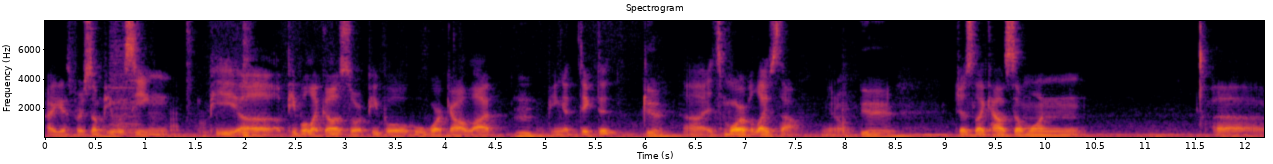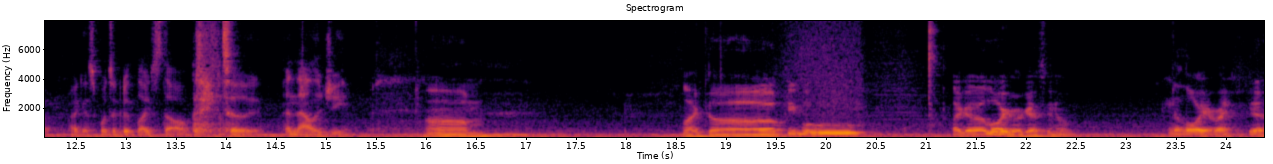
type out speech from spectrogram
I guess, for some people seeing, p uh, people like us or people who work out a lot Mm. being addicted. Yeah, Uh, it's more of a lifestyle, you know. yeah, yeah. Just like how someone, uh, I guess, what's a good lifestyle to analogy? Um, like uh, people who, like a lawyer, I guess you know. The lawyer, right? Yeah,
